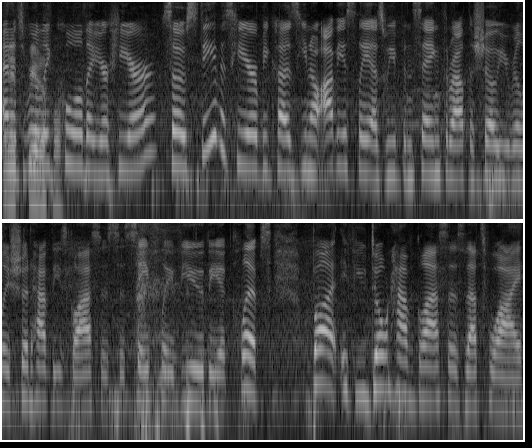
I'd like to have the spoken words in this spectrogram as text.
And it's, it's really cool that you're here. So Steve is here because, you know, obviously, as we've been saying throughout the show, you really should have these glasses to safely view the eclipse. But if you don't have glasses, that's why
